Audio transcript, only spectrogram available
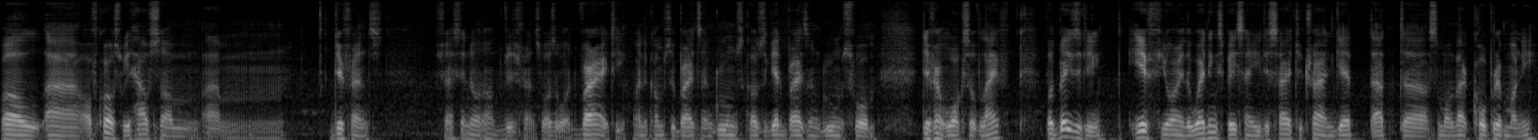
Well, uh, of course, we have some um, difference. Should I say no? Not difference. What's word? Variety when it comes to brides and grooms, because you get brides and grooms from different walks of life. But basically, if you're in the wedding space and you decide to try and get that uh, some of that corporate money,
